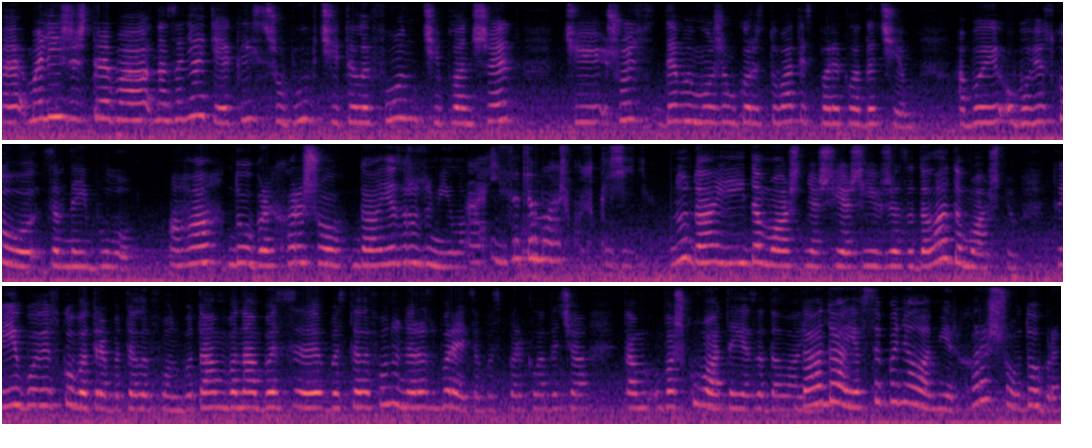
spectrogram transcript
Е, малій же ж треба на заняття якийсь, щоб був чи телефон, чи планшет, чи щось, де ми можемо користуватись перекладачем, аби обов'язково це в неї було. Ага, добре, хорошо, да, я зрозуміла. А і за домашку скажіть. Ну да, їй домашня ж, я ж їй вже задала домашню, то їй обов'язково треба телефон, бо там вона без, е, без телефону не розбереться без перекладача. Там важкувати я задала. Да, да, я все поняла, Мір. Хорошо, добре.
